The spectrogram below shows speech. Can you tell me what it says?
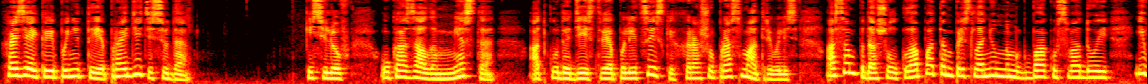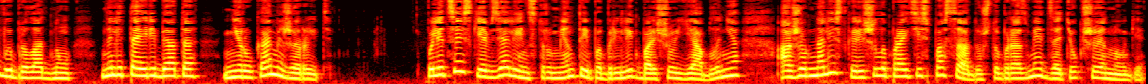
«Хозяйка и понятые, пройдите сюда». Киселев указал им место, — откуда действия полицейских хорошо просматривались, а сам подошел к лопатам, прислоненным к баку с водой, и выбрал одну. «Налетай, ребята, не руками же рыть». Полицейские взяли инструменты и побрели к большой яблоне, а журналистка решила пройтись по саду, чтобы размять затекшие ноги.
